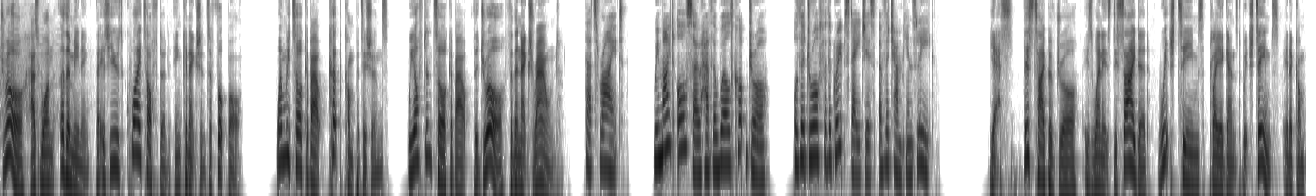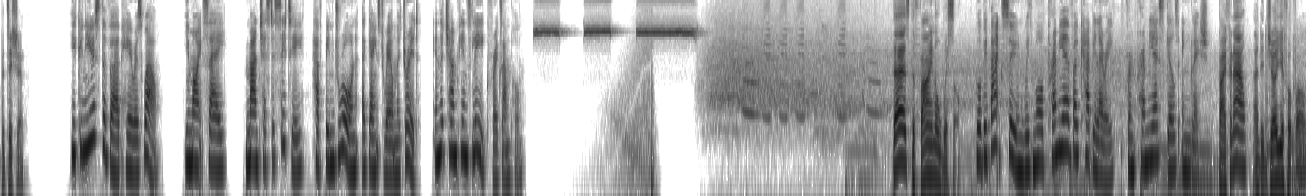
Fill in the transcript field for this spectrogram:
Draw has one other meaning that is used quite often in connection to football. When we talk about cup competitions, we often talk about the draw for the next round. That's right. We might also have the World Cup draw, or the draw for the group stages of the Champions League. Yes, this type of draw is when it's decided which teams play against which teams in a competition. You can use the verb here as well. You might say, Manchester City have been drawn against Real Madrid in the Champions League, for example. There's the final whistle. We'll be back soon with more Premier vocabulary from Premier Skills English. Bye for now and enjoy your football.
